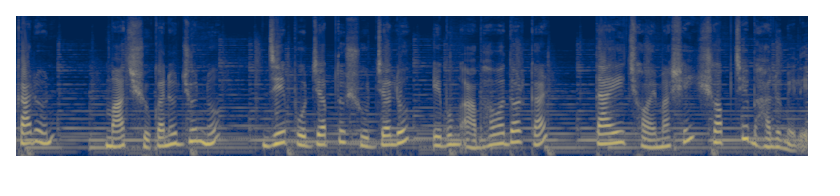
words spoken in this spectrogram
কারণ মাছ শুকানোর জন্য যে পর্যাপ্ত সূর্যালোক এবং আবহাওয়া দরকার, তা এই ছয় মাসেই সবচেয়ে ভালো মেলে।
